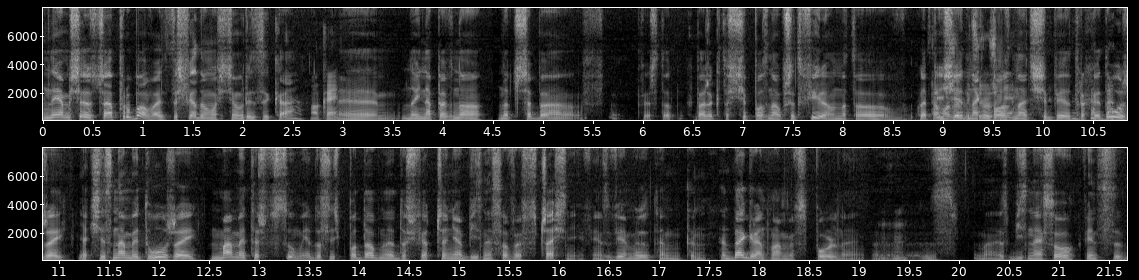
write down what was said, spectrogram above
No ja myślę, że trzeba próbować ze świadomością ryzyka. Em, No i na pewno no, trzeba, to chyba, że ktoś się poznał przed chwilą, no to lepiej może się jednak różnie. poznać siebie trochę dłużej. Jak się znamy dłużej, mamy też w sumie dosyć podobne doświadczenia biznesowe wcześniej, więc wiemy, że ten, ten, ten background mamy wspólny. Mhm. Z, z biznesu, więc e,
